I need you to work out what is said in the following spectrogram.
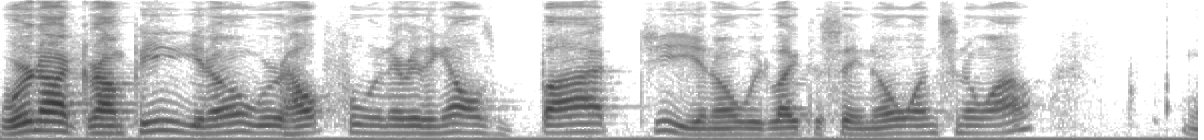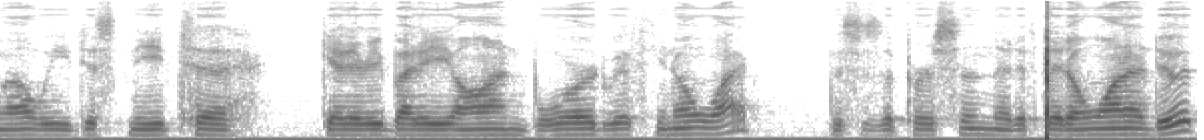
we're not grumpy, you know, we're helpful and everything else, but gee, you know, we'd like to say no once in a while. Well, we just need to get everybody on board with, you know what, this is a person that if they don't want to do it,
